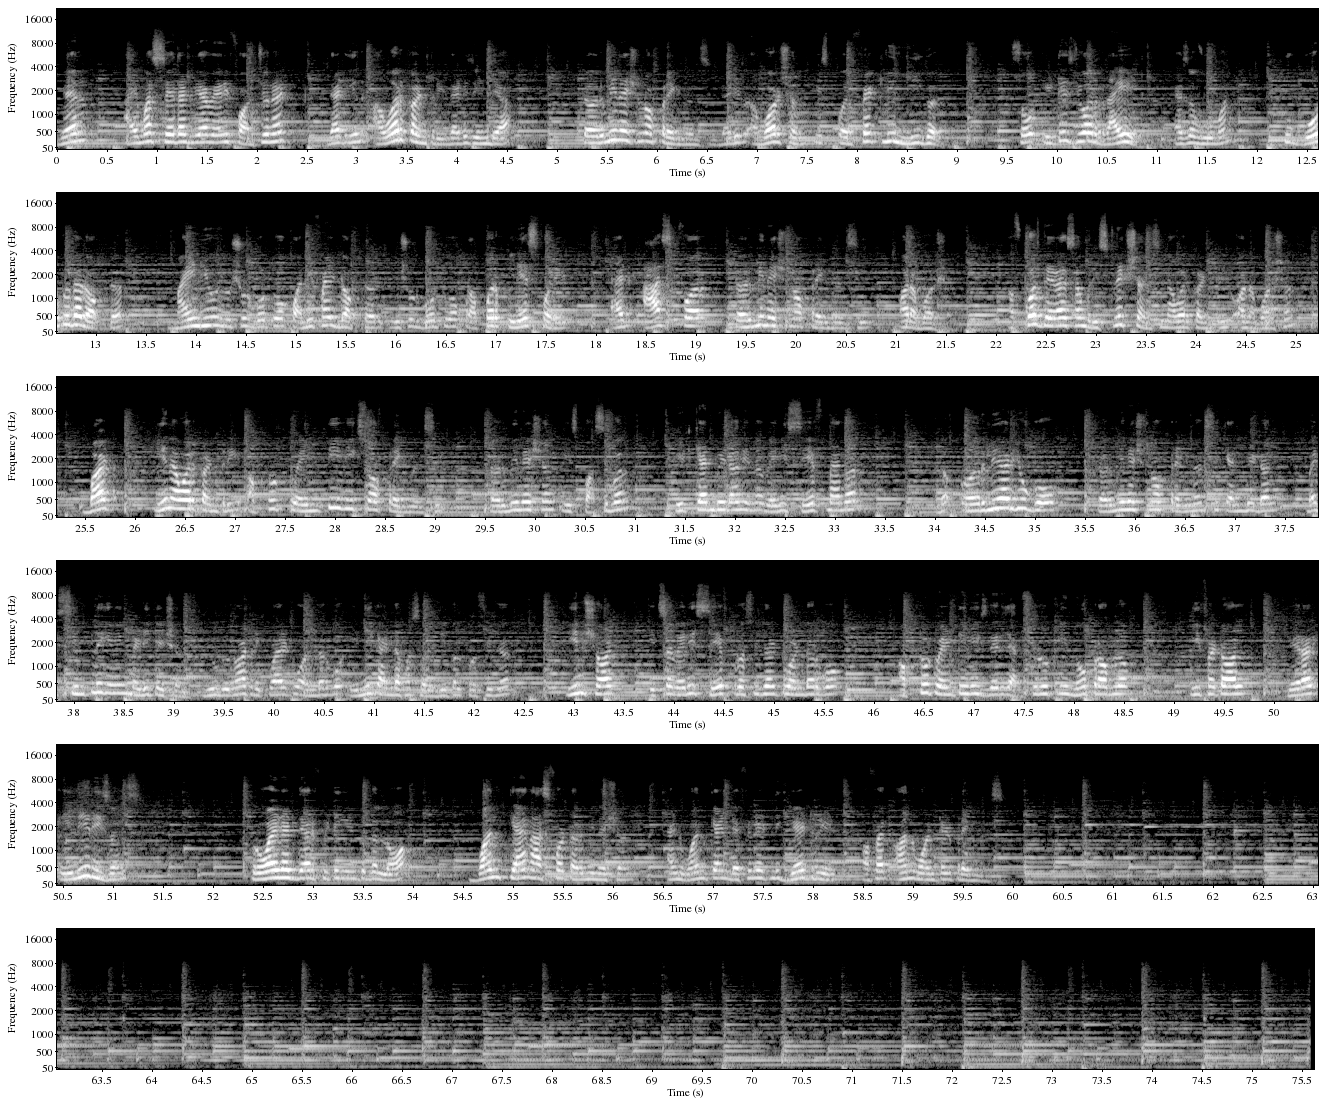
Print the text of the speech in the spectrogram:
Well, I must say that we are very fortunate that in our country, that is India, termination of pregnancy, that is abortion, is perfectly legal. So it is your right as a woman to go to the doctor. Mind you, you should go to a qualified doctor, you should go to a proper place for it and ask for termination of pregnancy or abortion. Of course, there are some restrictions in our country on abortion, but in our country, up to 20 weeks of pregnancy, termination is possible. It can be done in a very safe manner. The earlier you go, termination of pregnancy can be done by simply giving medications. You do not require to undergo any kind of a surgical procedure. In short, it's a very safe procedure to undergo. Up to 20 weeks, there is absolutely no problem. If at all there are any reasons provided they are fitting into the law, one can ask for termination and one can definitely get rid of an unwanted pregnancy.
